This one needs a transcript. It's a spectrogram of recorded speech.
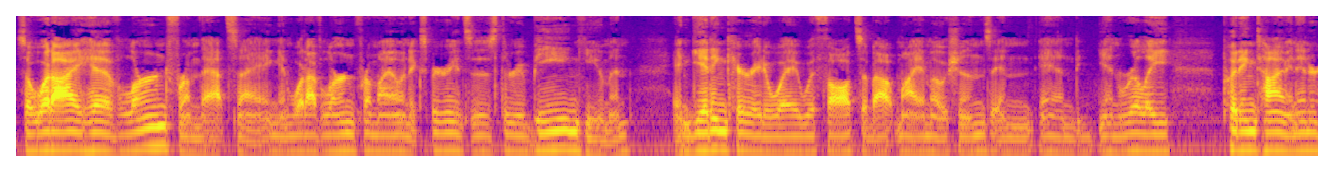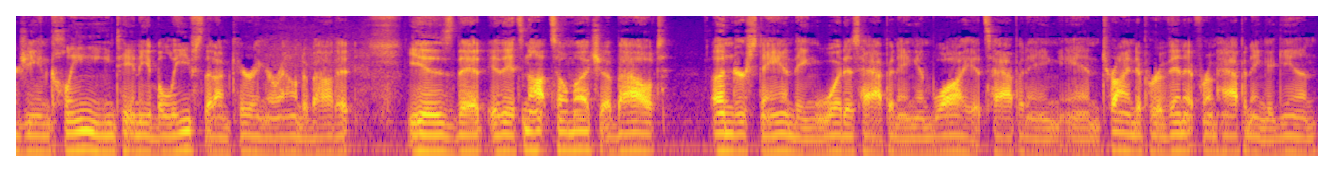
So, what I have learned from that saying and what I've learned from my own experiences through being human and getting carried away with thoughts about my emotions and, and, and really putting time and energy and clinging to any beliefs that I'm carrying around about it is that it's not so much about understanding what is happening and why it's happening and trying to prevent it from happening again.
